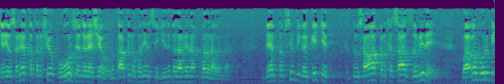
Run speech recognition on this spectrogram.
چریو سڑے قتل شو، پور سے درے شو۔ نو قاتل و فدین سی کی، ذکر آگے نہ بدل آگندا دیم تفصیل ذکر کی کہ مساوات پر قصاص ضروری دے۔ باغ مور کی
